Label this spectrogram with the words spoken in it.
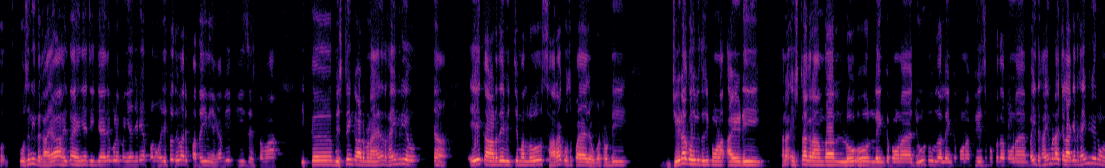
ਕੁਝ ਨਹੀਂ ਦਿਖਾਇਆ, ਹਜੇ ਤਾਂ ਇਹੋ ਜਿਹੀਆਂ ਚੀਜ਼ਾਂ ਇਹਦੇ ਕੋਲੇ ਪਈਆਂ ਜਿਹੜੀਆਂ ਆਪਾਂ ਨੂੰ ਹਜੇ ਉਹਦੇ ਬਾਰੇ ਪਤਾ ਹੀ ਨਹੀਂ ਹੈਗਾ ਵੀ ਇਹ ਕੀ ਸਿਸਟਮ ਆ। ਇੱਕ ਵਿਜ਼ਿਟਿੰਗ ਕਾਰਡ ਬਣਾਇਆ ਇਹਨੇ, ਦਿਖਾਈ ਵੀਰੇ ਉਹ? ਹਾਂ, ਇਹ ਕਾਰਡ ਦੇ ਵਿੱਚ ਮੰਨ ਲਓ ਸਾਰਾ ਕੁਝ ਪਾਇਆ ਜਾਊਗਾ, ਤੁਹਾਡੀ ਜਿਹੜਾ ਕੁਝ ਵੀ ਤੁਸੀਂ ਪਾਉਣਾ ਆਈਡੀ ਹਨਾ ਇੰਸਟਾਗ੍ਰam ਦਾ ਲੋ, ਉਹ ਲਿੰਕ ਪਾਉਣਾ ਹੈ YouTube ਦਾ ਲਿੰਕ ਪਾਉਣਾ, Facebook ਦਾ ਪਾਉਣਾ, ਬਈ ਦਿਖਾਈ ਮੜਾ, ਚਲਾ ਕੇ ਦਿਖਾਈ ਵੀਰੇ ਨੂੰ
